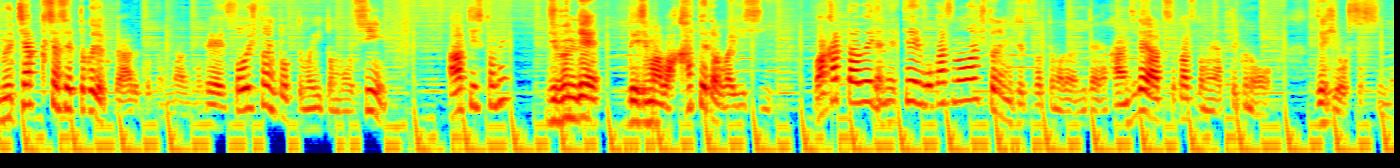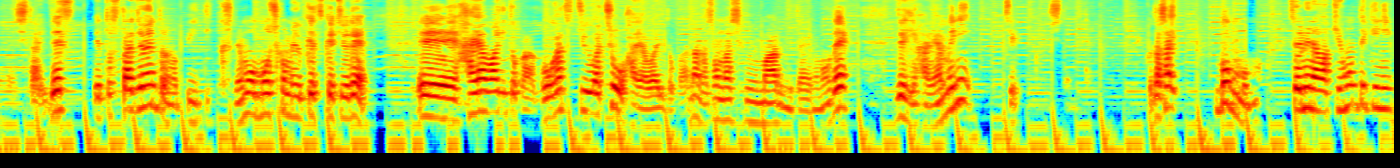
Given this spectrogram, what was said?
むちゃくちゃ説得力があることになるので、そういう人にとってもいいと思うし、アーティストね、自分で出島分かってた方がいいし、分かった上でね、手動かすのは人にも手伝ってもらうみたいな感じでアーティスト活動もやっていくのをぜひお勧めしたいです。えっと、スタジオエントリーの PTX でも申し込み受付中で、えー、早割とか、5月中は超早割とか、なんかそんな仕組みもあるみたいなので、ぜひ早めにチェックしてみてください。僕もセミナーは基本的に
